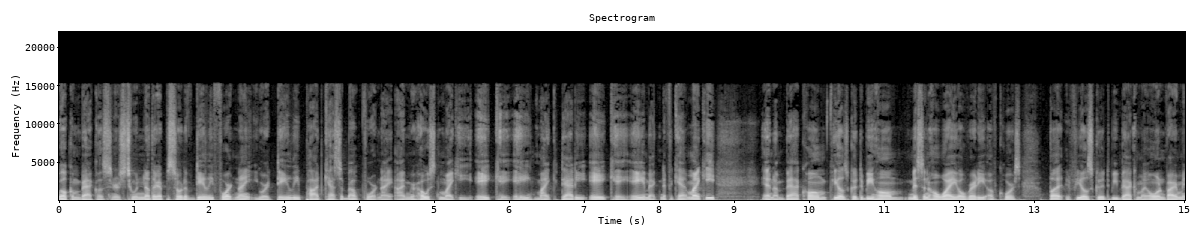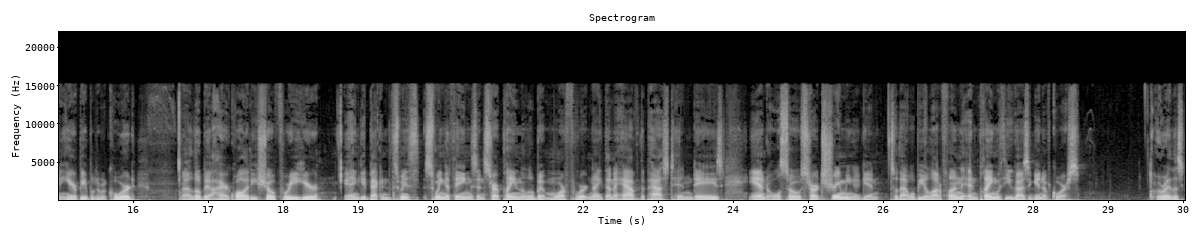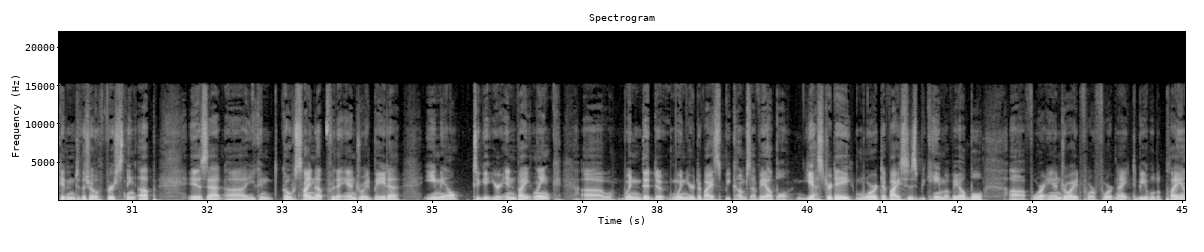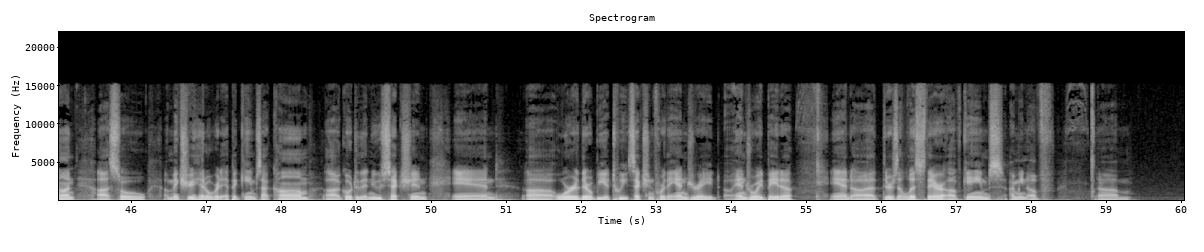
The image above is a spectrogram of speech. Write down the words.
Welcome back, listeners, to another episode of Daily Fortnite, your daily podcast about Fortnite. I'm your host, Mikey, aka Mike Daddy, aka Magnificent Mikey, and I'm back home. Feels good to be home. Missing Hawaii already, of course, but it feels good to be back in my own environment here, be able to record a little bit higher quality show for you here, and get back into the swing, swing of things and start playing a little bit more Fortnite than I have the past 10 days, and also start streaming again. So that will be a lot of fun, and playing with you guys again, of course. All right, let's get into the show. First thing up is that uh, you can go sign up for the Android beta email to get your invite link uh, when the when your device becomes available. Yesterday, more devices became available uh, for Android for Fortnite to be able to play on. Uh, so uh, make sure you head over to EpicGames.com, uh, go to the news section, and uh, or there will be a tweet section for the Android Android beta, and there's a list there of games. I mean of um,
